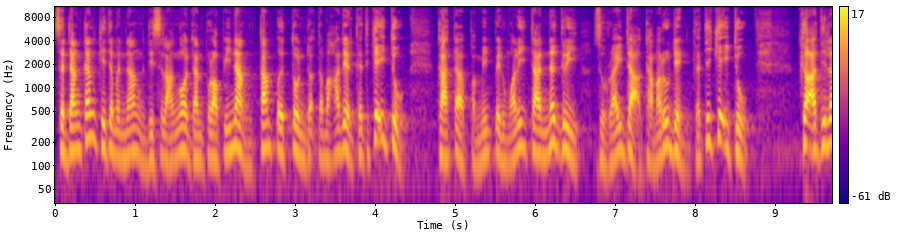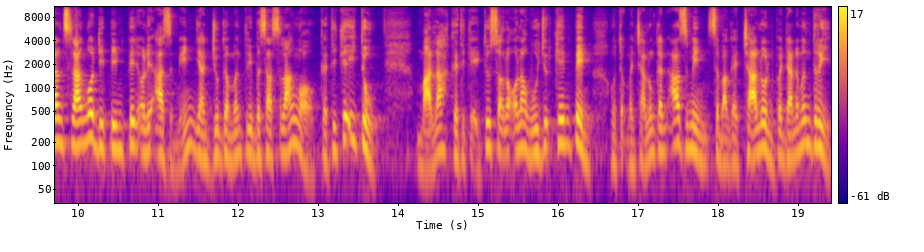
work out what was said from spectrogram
Sedangkan kita menang di Selangor dan Pulau Pinang tanpa Tun Dr. Mahathir ketika itu, kata pemimpin wanita negeri Zuraida Kamarudin ketika itu. Keadilan Selangor dipimpin oleh Azmin yang juga Menteri Besar Selangor ketika itu. Malah ketika itu seolah-olah wujud kempen untuk mencalonkan Azmin sebagai calon Perdana Menteri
